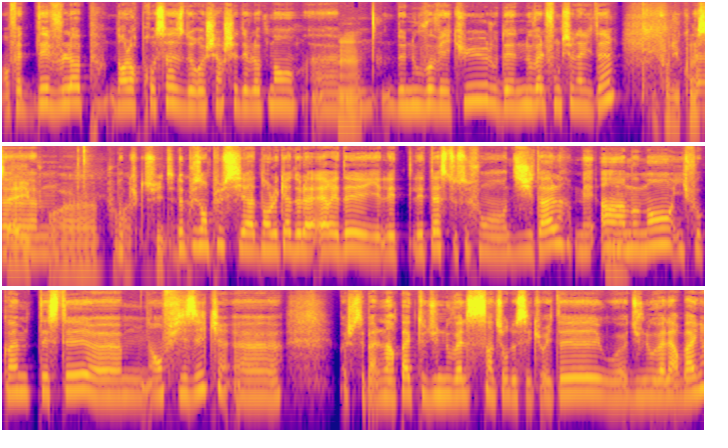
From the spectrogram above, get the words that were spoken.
en fait développent dans leur process de recherche et développement euh, hmm. de nouveaux véhicules ou de nouvelles fonctionnalités. Ils font du conseil euh, pour, euh, pour donc, tout de suite. De plus en plus, il y a dans le cas de la R&D, les, les, tests se font en digital, mais à un hmm. moment, il faut quand même tester en physique. Euh, bah, je sais pas l'impact d'une nouvelle ceinture de sécurité ou euh, du nouvel airbag.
